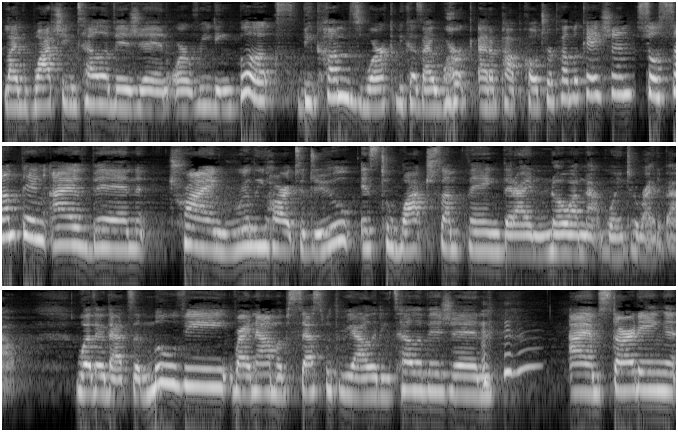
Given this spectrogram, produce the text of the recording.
like watching television or reading books, becomes work because I work at a pop culture publication. So, something I've been trying really hard to do is to watch something that I know I'm not going to write about. Whether that's a movie, right now I'm obsessed with reality television. I am starting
